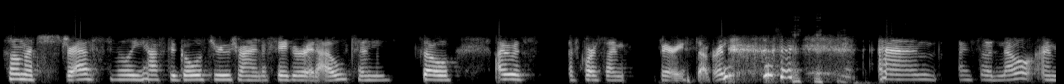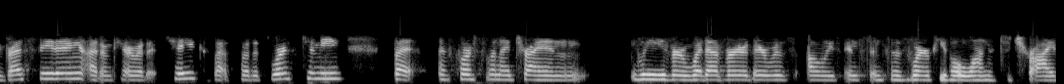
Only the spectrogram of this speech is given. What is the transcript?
how much stress will you have to go through trying to figure it out? And so I was, of course, I'm very stubborn. and I said, no, I'm breastfeeding. I don't care what it takes. That's what it's worth to me. But of course, when I try and leave or whatever, there was always instances where people wanted to try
